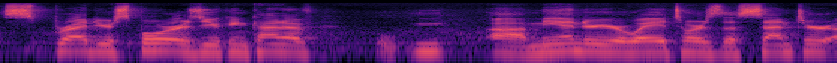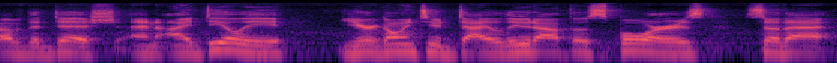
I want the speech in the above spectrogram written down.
spread your spores, you can kind of uh, meander your way towards the center of the dish. And ideally, you're going to dilute out those spores so that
